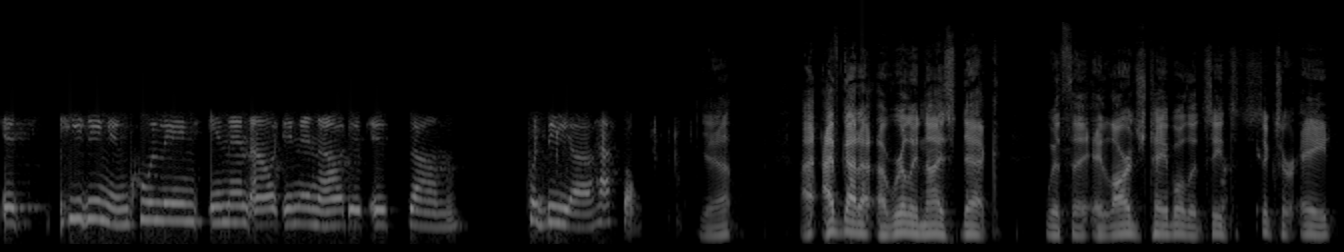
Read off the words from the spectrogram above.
it's heating and cooling in and out, in and out. It it's um could be a hassle. Yeah, I, have got a, a, really nice deck with a, a, large table that seats six or eight,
